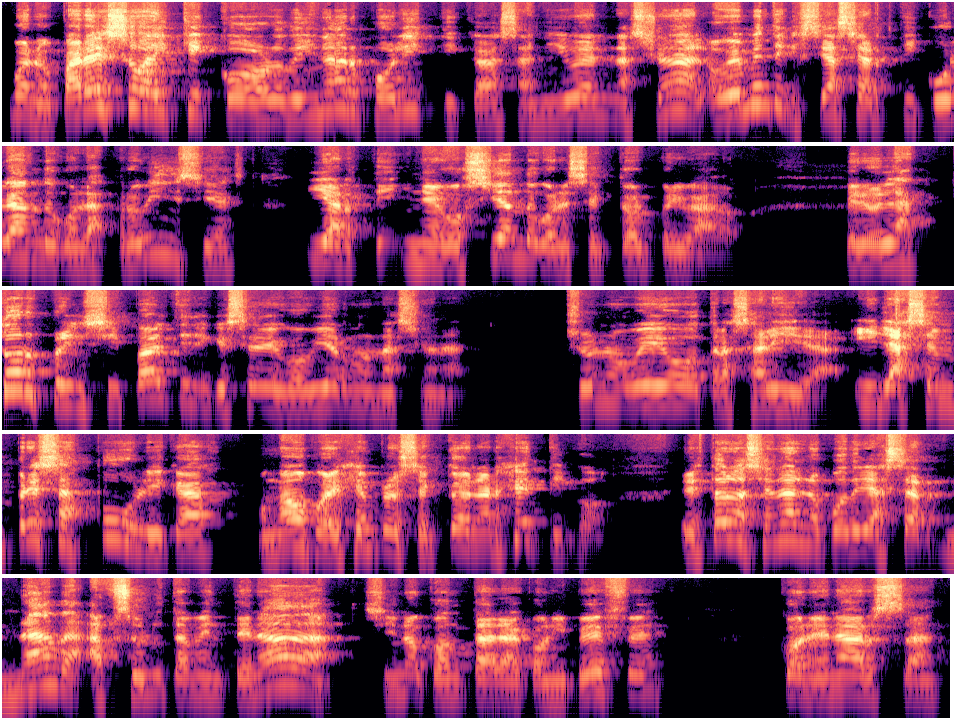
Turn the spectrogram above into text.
Bueno, para eso hay que coordinar políticas a nivel nacional. Obviamente que se hace articulando con las provincias y negociando con el sector privado pero el actor principal tiene que ser el gobierno nacional. Yo no veo otra salida. Y las empresas públicas, pongamos por ejemplo el sector energético, el Estado Nacional no podría hacer nada, absolutamente nada, si no contara con IPF, con Enarsa,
